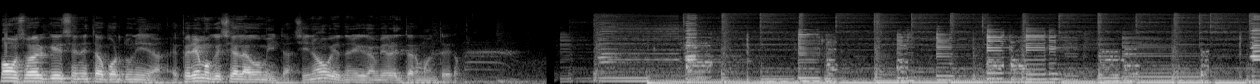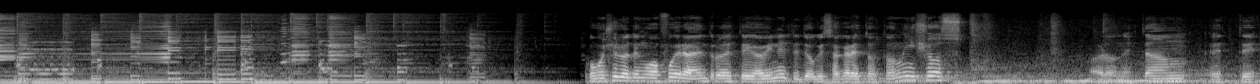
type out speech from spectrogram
Vamos a ver qué es en esta oportunidad. Esperemos que sea la gomita, si no voy a tener que cambiar el termo entero. Como yo lo tengo afuera dentro de este gabinete, tengo que sacar estos tornillos. A ver dónde están. Este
